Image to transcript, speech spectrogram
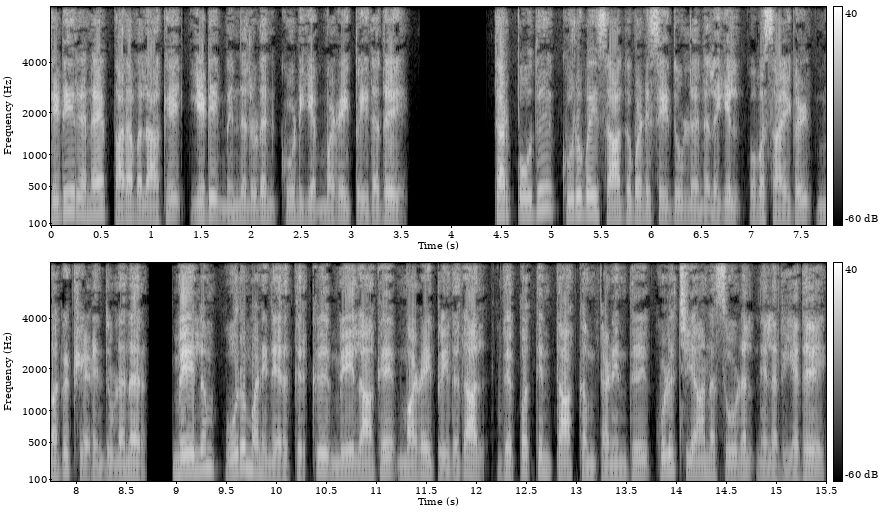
திடீரென பரவலாக இடி மின்னலுடன் கூடிய மழை பெய்தது. தற்போது குறுவை சாகுபடி செய்துள்ள நிலையில் விவசாயிகள் மகிழ்ச்சியடைந்துள்ளனர். மேலும் ஒரு மணி நேரத்திற்கு மேலாக மழை பெய்ததால் வெப்பத்தின் தாக்கம் தணிந்து குளிர்ச்சியான சூழல் நிலவியது.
